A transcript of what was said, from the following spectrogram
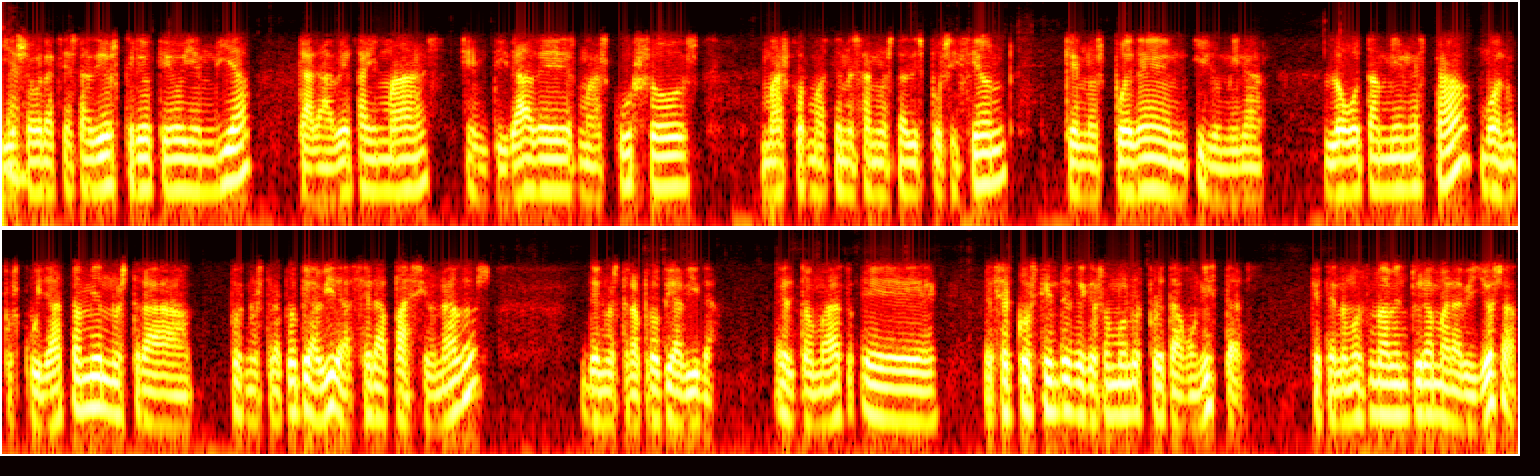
Claro. eso, gracias a Dios, creo que hoy en día cada vez hay más entidades, más cursos, más formaciones a nuestra disposición que nos pueden iluminar. Luego también está, bueno, pues cuidar también nuestra, pues nuestra propia vida, ser apasionados de nuestra propia vida, el tomar, eh, el ser conscientes de que somos los protagonistas, que tenemos una aventura maravillosa,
